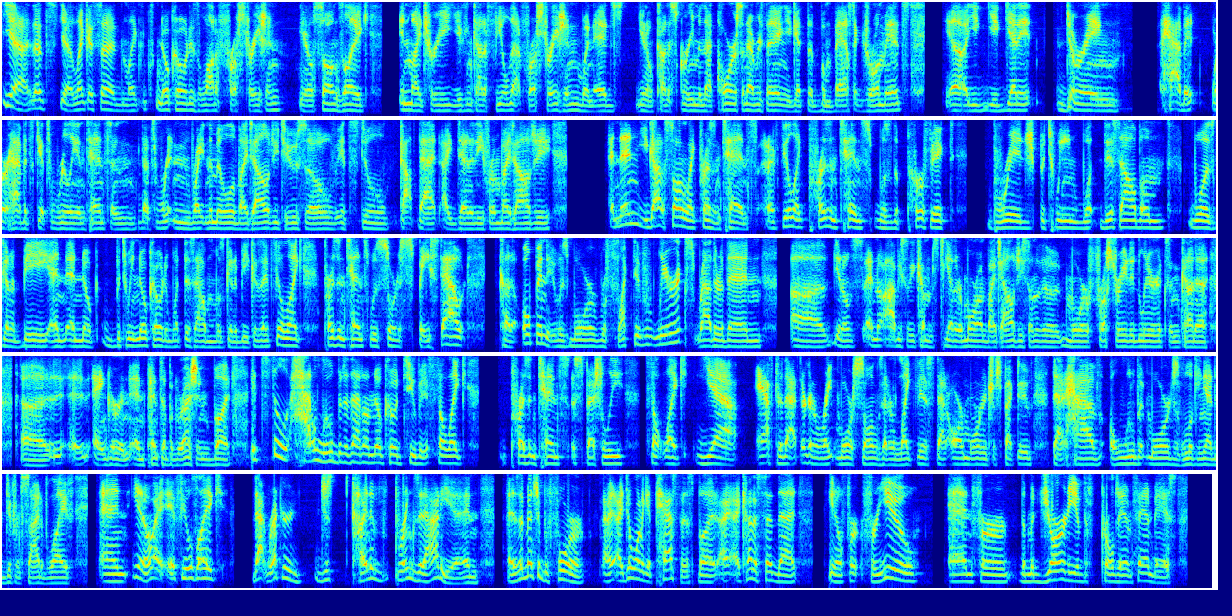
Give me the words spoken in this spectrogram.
Yeah, that's yeah. Like I said, like no code is a lot of frustration. You know, songs like "In My Tree," you can kind of feel that frustration when Ed's you know kind of screaming that chorus and everything. You get the bombastic drum hits. Uh, you you get it during Habit, where Habits gets really intense, and that's written right in the middle of Vitalogy too. So it's still got that identity from Vitalogy. And then you got a song like Present Tense. And I feel like Present Tense was the perfect bridge between what this album was going to be and and no between no code and what this album was going to be because i feel like present tense was sort of spaced out kind of open. It was more reflective lyrics rather than uh, you know, and obviously comes together more on Vitalogy some of the more frustrated lyrics and kind of uh, anger and, and pent up aggression, but it still had a little bit of that on No Code too, but it felt like present tense, especially, felt like, yeah, after that, they're going to write more songs that are like this, that are more introspective, that have a little bit more just looking at a different side of life. And, you know, it feels like that record just kind of brings it out of you. And as I mentioned before, I, I don't want to get past this, but I, I kind of said that, you know, for, for you and for the majority of the Pearl Jam fan base,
